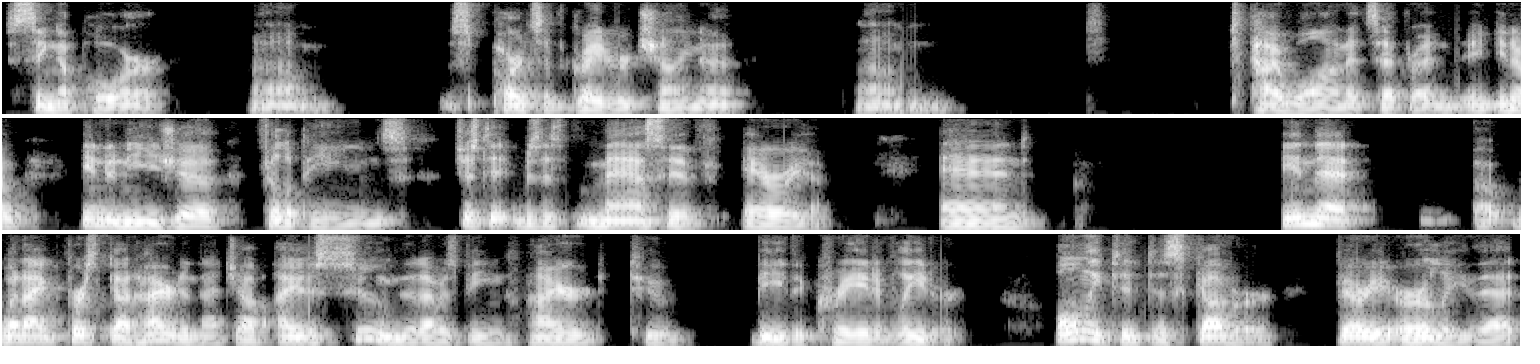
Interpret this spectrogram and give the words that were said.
Singapore, um, parts of Greater China, um, Taiwan, et cetera, and you know, Indonesia, Philippines. Just it was this massive area, and in that, uh, when I first got hired in that job, I assumed that I was being hired to be the creative leader, only to discover very early that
